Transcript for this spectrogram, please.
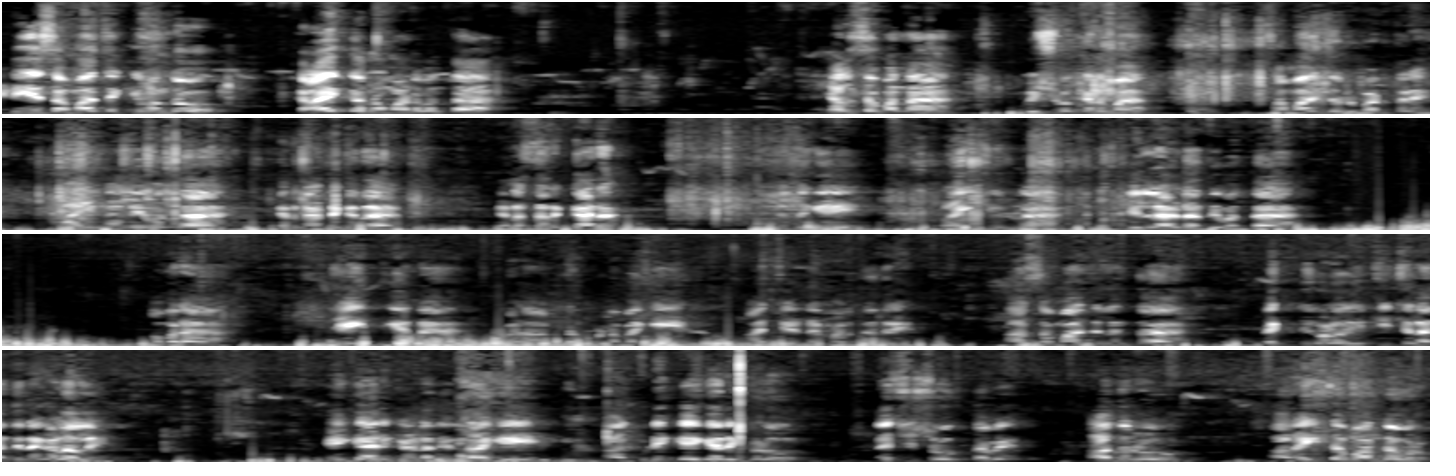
ಇಡೀ ಸಮಾಜಕ್ಕೆ ಒಂದು ಕಾಯಕನ್ನು ಮಾಡುವಂಥ ಕೆಲಸವನ್ನು ವಿಶ್ವಕರ್ಮ ಸಮಾಜದವರು ಮಾಡ್ತಾರೆ. ಆ ಹಿನ್ನೆಲೆ ಇವತ್ತು ಕರ್ನಾಟಕದ ಜನ ಸರ್ಕಾರ, ಜೊತೆಗೆ ರಾಯಚೂರಿನ ಜಿಲ್ಲಾಡಳಿತ ಇವತ್ತು ಅವರ ಜಯಂತಿಯನ್ನು ಬಹಳ ಅರ್ಥಪೂರ್ಣವಾಗಿ ಆಚರಣೆ ಮಾಡ್ತಿದ್ರೆ ಆ ಸಮಾಜದಂಥ ವ್ಯಕ್ತಿಗಳು ಇತ್ತೀಚಿನ ದಿನಗಳಲ್ಲಿ ಕೈಗಾರಿಕರಣದಿಂದಾಗಿ ಆ ಗುಡಿ ಕೈಗಾರಿಕೆಗಳು ನಶಿಸಿ ಹೋಗ್ತವೆ ಆದರೂ ಆ ರೈತ ಬಾಂಧವರು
